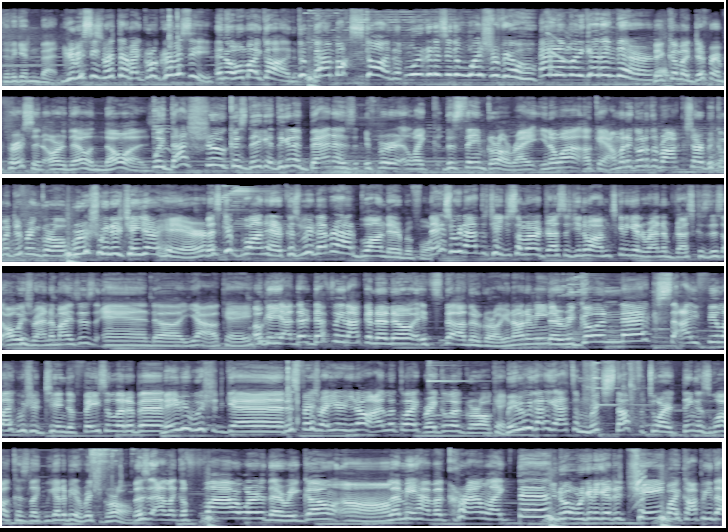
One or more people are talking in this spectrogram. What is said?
did I get unbanned? Grimacy's right there, my girl Grimacy. And oh my god, the band box is gone. We're gonna see the voice reveal. And I'm gonna get in there. Become a different person or they'll know us. Wait, that's true, because they they're gonna ban us if we're like the same girl, right? You know what? Okay, I'm gonna go to the Rockstar, become a different girl. First, we need to change our hair. Let's get blonde hair, because we've never had blonde hair before. Next, we're gonna have to change some of our dresses. You know what? I'm just gonna get a random dress, because this always randomizes. And uh, yeah, okay. Okay, yeah, they're definitely not gonna know it's the other girl. You know what I mean? There we go. Next, I feel like we should change the face a little bit. Maybe we should get this face right here. You know, I look like regular girl. Okay, maybe we gotta add some rich stuff to our thing as well, because like we gotta be a rich girl. Let's add like a flower. There we go. Aw. Let me have a crown like this. You know what? We're gonna get a chain by copying the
